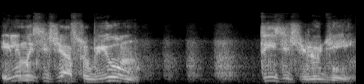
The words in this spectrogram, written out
или мы сейчас убьем тысячи людей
